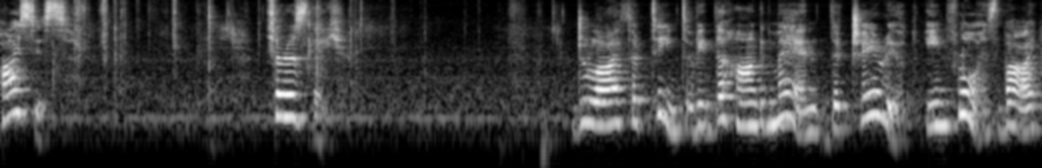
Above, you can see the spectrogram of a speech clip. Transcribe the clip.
Pisces, Thursday, July 13th, with the Hanged Man, the Chariot, influenced by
